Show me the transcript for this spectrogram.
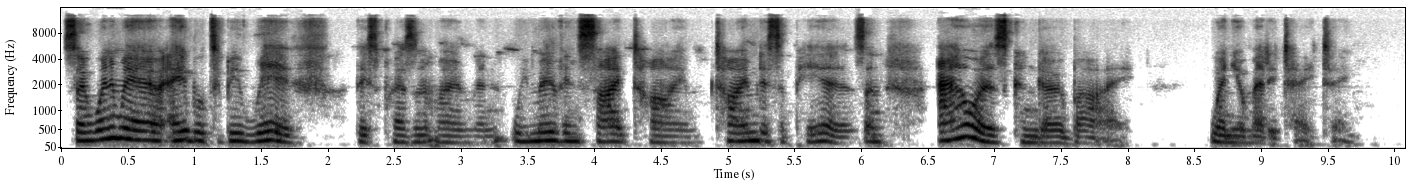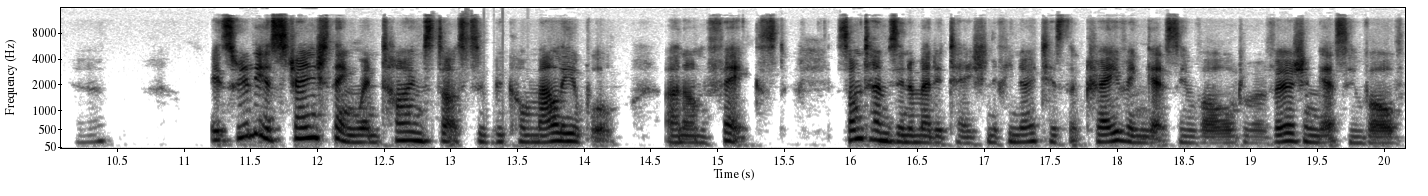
So when we're able to be with this present moment, we move inside time. Time disappears, and hours can go by when you're meditating. It's really a strange thing when time starts to become malleable and unfixed sometimes in a meditation, if you notice that craving gets involved or aversion gets involved,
